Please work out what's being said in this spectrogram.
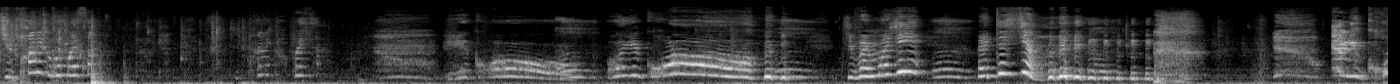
Tu le prends les gros poissons Tu le prends les gros poissons Il est gros Oh, il est gros. Tu vas le manger? Attention. Elle est gros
